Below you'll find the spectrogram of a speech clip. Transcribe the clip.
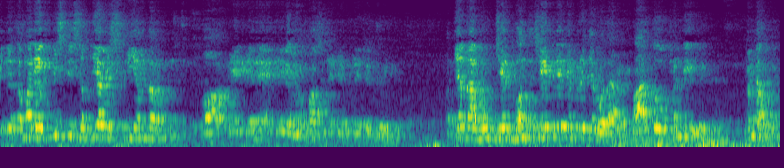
એટલે તમારે 21 થી 27 ની અંદર એને, એ કપાસને ટેમ્પરેચર જોઈએ. અત્યારે આ રૂમ છે, બંધ છે એટલે ટેમ્પરેચર વધારે હોય. બહાર તો ઠંડી હોય. ઠંડક હોય.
